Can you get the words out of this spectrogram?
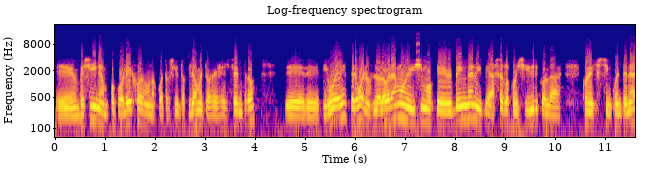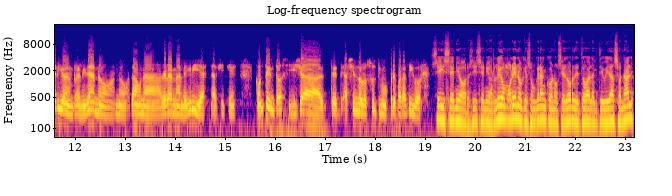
eh, vecina, un poco lejos, unos 400 kilómetros desde el centro de, de pero bueno, lo logramos y hicimos que vengan y hacerlo coincidir con la con el cincuentenario en realidad nos, nos da una gran alegría, así que contentos y ya te- haciendo los últimos preparativos. Sí, señor, sí, señor. Leo Moreno, que es un gran conocedor de toda la actividad zonal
